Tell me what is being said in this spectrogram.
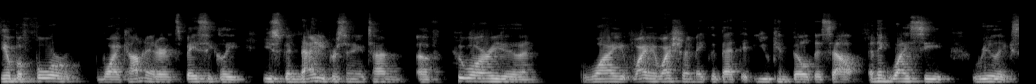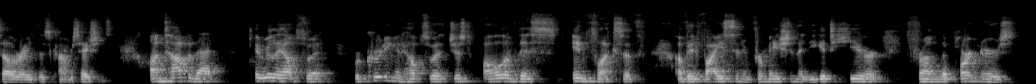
you know before Y Combinator, it's basically you spend ninety percent of your time of who are you and why why why should I make the bet that you can build this out? I think YC really accelerated those conversations. On top of that, it really helps with recruiting. It helps with just all of this influx of of advice and information that you get to hear from the partners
